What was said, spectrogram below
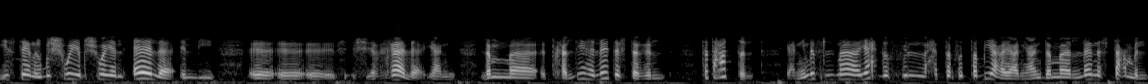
يستهلك وبشوية بشوية الآلة اللي آه، آه، آه، شغاله يعني لما تخليها لا تشتغل تتعطل. يعني مثل ما يحدث في حتى في الطبيعة يعني عندما لا نستعمل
